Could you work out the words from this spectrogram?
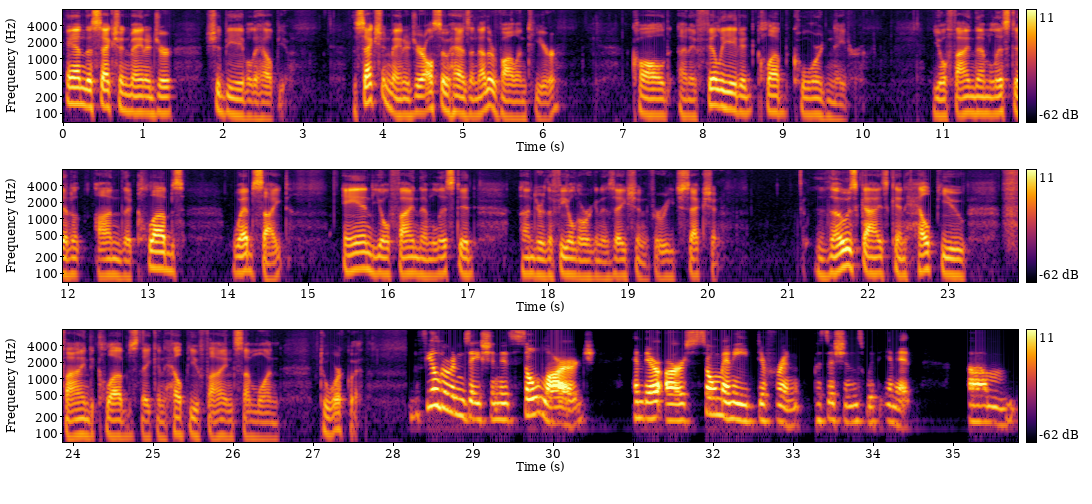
And the section manager should be able to help you. The section manager also has another volunteer called an affiliated club coordinator. You'll find them listed on the club's website, and you'll find them listed under the field organization for each section. Those guys can help you find clubs, they can help you find someone to work with. The field organization is so large and there are so many different positions within it. Um,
